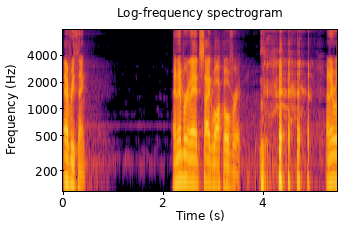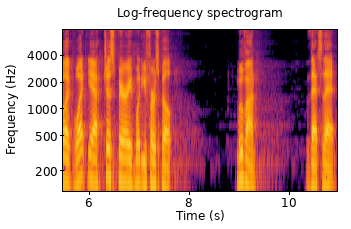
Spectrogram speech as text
everything. And then we're going to add sidewalk over it. and they were like, What? Yeah, just bury what you first built. Move on. That's that.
